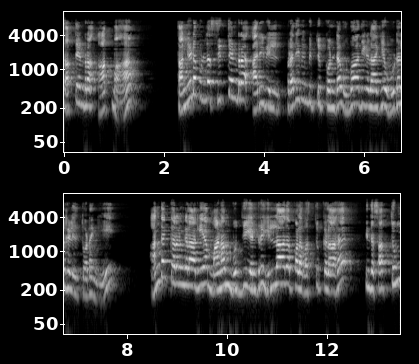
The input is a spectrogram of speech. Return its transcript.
சத் என்ற ஆத்மா தன்னிடம் உள்ள சித்தென்ற அறிவில் பிரதிபிம்பித்துக் கொண்ட உபாதிகளாகிய உடல்களில் தொடங்கி அந்த கரன்களாகிய மனம் புத்தி என்று இல்லாத பல வஸ்துக்களாக இந்த சத்தும்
